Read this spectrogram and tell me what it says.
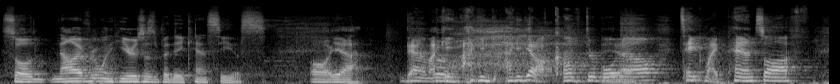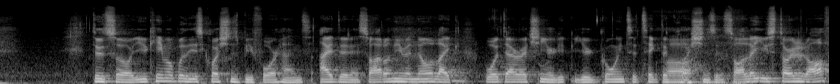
so now everyone hears us, but they can't see us. Oh yeah. Damn, I can. I can. I can get all comfortable Yeah. now. Take my pants off. Dude, so you came up with these questions beforehand. I didn't, so I don't even know like what direction you're you're going to take the Oh. questions in. So I'll let you start it off,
